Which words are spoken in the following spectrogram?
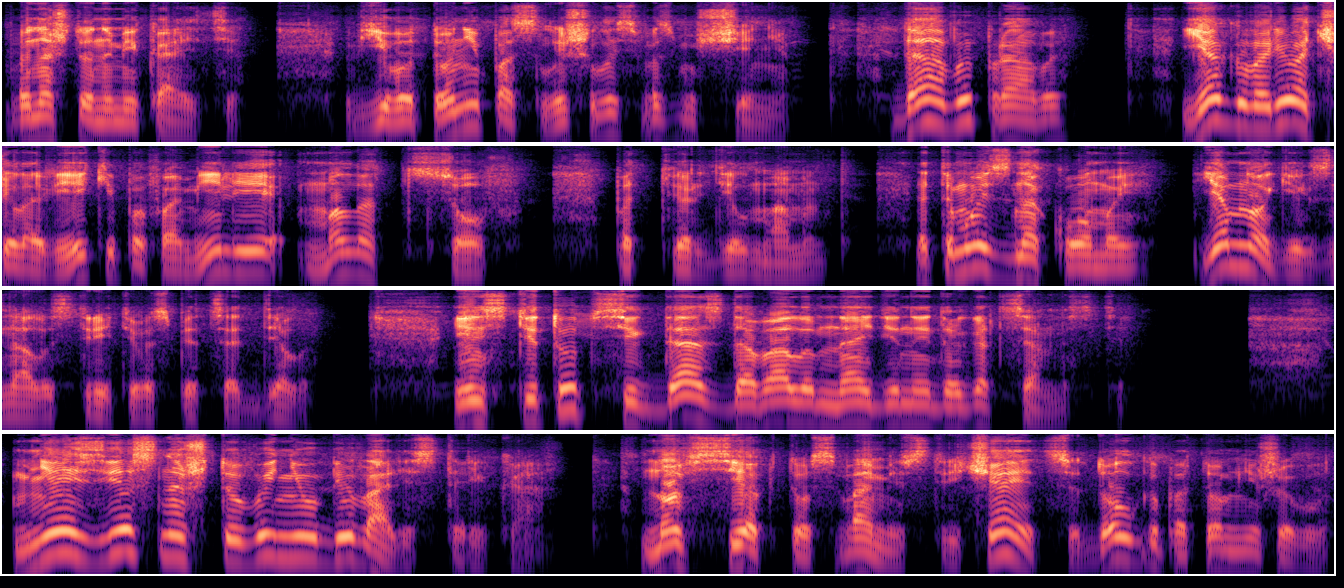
«Вы на что намекаете?» В его тоне послышалось возмущение. «Да, вы правы. Я говорю о человеке по фамилии Молодцов», — подтвердил Мамонт. «Это мой знакомый. Я многих знал из третьего спецотдела. Институт всегда сдавал им найденные драгоценности. Мне известно, что вы не убивали старика, но все, кто с вами встречается, долго потом не живут.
